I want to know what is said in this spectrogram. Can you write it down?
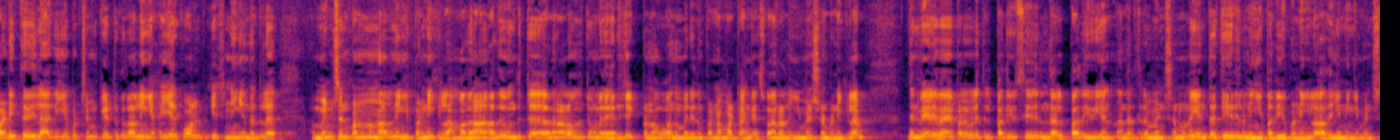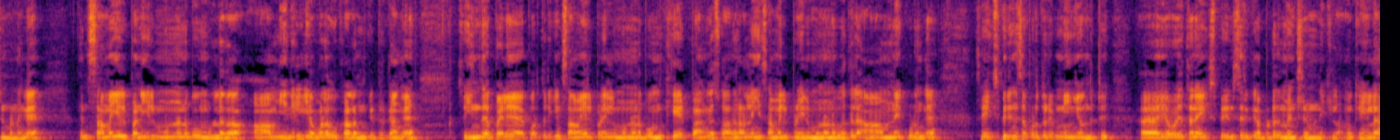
படித்ததில் அதிகபட்சம் கேட்டுக்கிறனால நீங்கள் ஹையர் குவாலிஃபிகேஷன் நீங்கள் இந்த இடத்துல மென்ஷன் பண்ணணும்னாலும் நீங்கள் பண்ணிக்கலாம். அதனால் அது வந்துட்டு அதனால் வந்துட்டு உங்களை ரிஜெக்ட் பண்ணவோ அந்த மாதிரி எதுவும் பண்ண மாட்டாங்க. ஸோ அதனால் நீங்கள் மென்ஷன் பண்ணிக்கலாம். தென் வேலைவாய்ப்பு அலுவலகத்தில் பதிவு செய்திருந்தால் பதிவு எண் அந்த இடத்துல மென்ஷன் பண்ணணும். எந்த தேதியில் நீங்கள் பதிவு பண்ணீங்களோ அதையும் நீங்கள் மென்ஷன் பண்ணுங்கள் தென் சமையல் பணியில் முன் அனுபவம் உள்ளதா? ஆம் எனில் எவ்வளவு காலம்னு கேட்டிருக்காங்க? ஸோ இந்த பிழையை பொறுத்த வரைக்கும் சமையல் பணியில் முன் அனுபவம் கேட்பாங்க. ஸோ அதனால் நீங்கள் சமையல் பணியில் முன் அனுபவத்தில் ஆம்னே கொடுங்க. ஸோ எக்ஸ்பீரியன்ஸை பொறுத்த வரைக்கும் நீங்கள் வந்துட்டு எவ்வளோ எத்தனை எக்ஸ்பீரியன்ஸ் இருக்குது அப்படின்றத மென்ஷன் பண்ணிக்கலாம். ஓகேங்களா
